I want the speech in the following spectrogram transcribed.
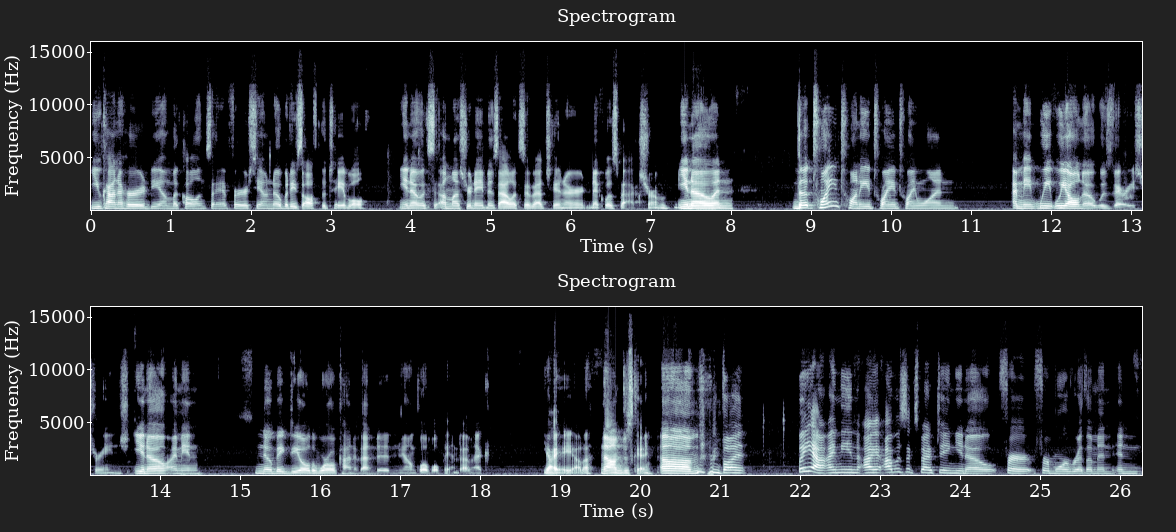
you kind of heard you know MacLellan say at first, you know, nobody's off the table, you know, ex- unless your name is Alex Ovechkin or Nicklas Backstrom, you know, and the 2020 2021 I mean, we we all know it was very strange. You know, I mean, no big deal. The world kind of ended, you know, global pandemic. Yada yada. No, I'm just kidding. Um, but but yeah, I mean, I I was expecting, you know, for for more rhythm in in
